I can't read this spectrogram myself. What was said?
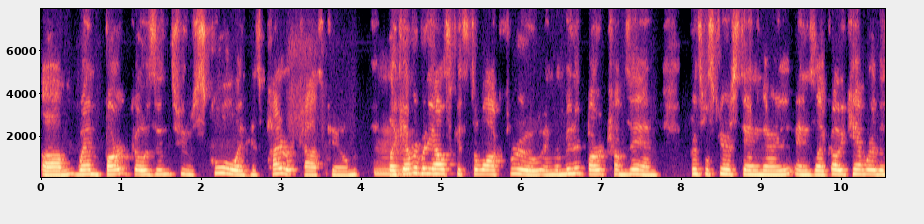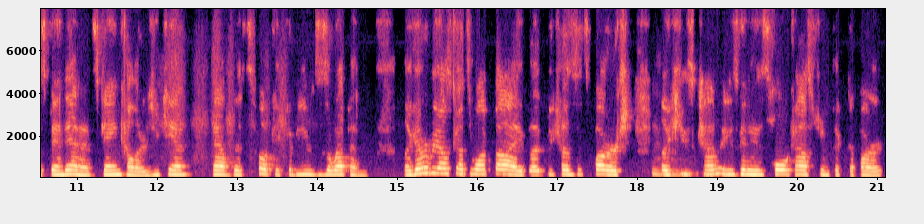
Um, when Bart goes into school in his pirate costume, mm. like everybody else gets to walk through, and the minute Bart comes in, Principal Skinner's standing there and he's like, "Oh, you can't wear this bandana; it's gang colors. You can't have this hook; it could be used as a weapon." Like everybody else got to walk by, but because it's Bart, mm-hmm. like he's kind of, he's getting his whole costume picked apart,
